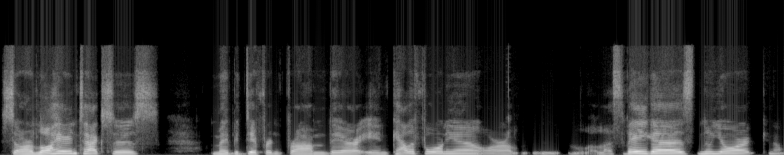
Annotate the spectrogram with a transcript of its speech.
So our law here in Texas maybe different from there in California or um, Las Vegas, New York, you know,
